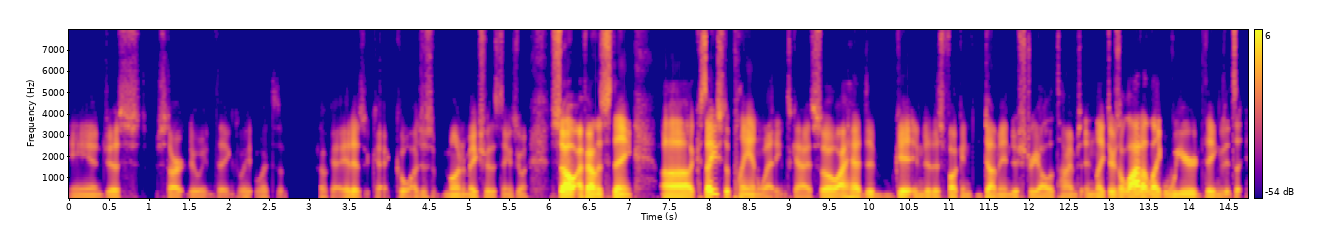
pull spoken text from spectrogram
and just start doing things. Wait, what's the Okay, it is okay. Cool. I just wanted to make sure this thing's going. So I found this thing, because I used to plan weddings, guys. So I had to get into this fucking dumb industry all the times, and like, there's a lot of like weird things. It's like,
